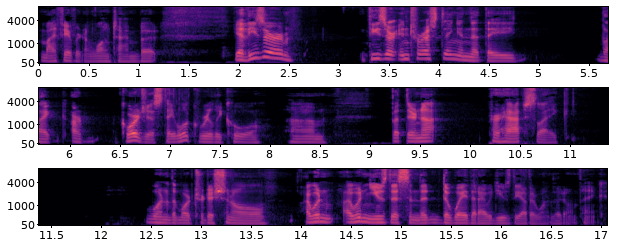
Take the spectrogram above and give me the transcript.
my favorite in a long time. But yeah, these are these are interesting in that they like are gorgeous. They look really cool, um, but they're not perhaps like one of the more traditional. I wouldn't I wouldn't use this in the the way that I would use the other ones. I don't think.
